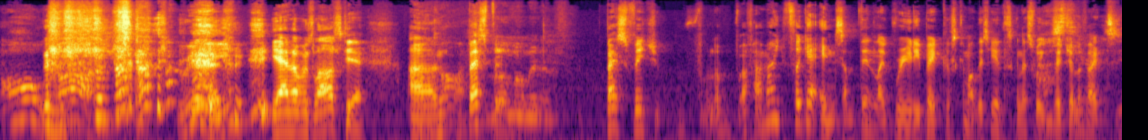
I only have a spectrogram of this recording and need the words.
Oh God! really? yeah, that was last year. Um, God. Best Little moment of best visual. Am I forgetting something like really big that's come out this year that's going to sweep Last visual year, effects?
